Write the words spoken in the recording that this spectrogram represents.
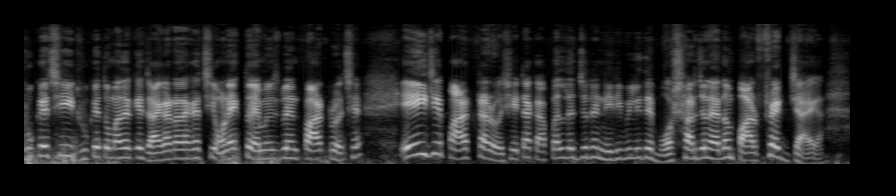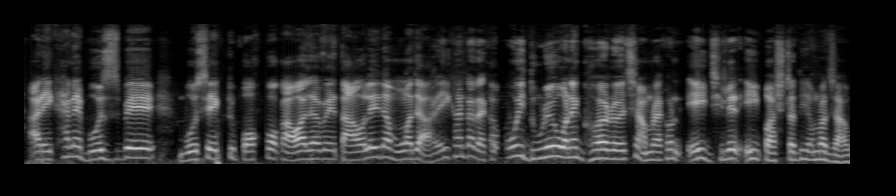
ঢুকেছি ঢুকে তোমাদেরকে জায়গাটা দেখাচ্ছি। অনেক তো অ্যামিউজমেন্ট পার্ক রয়েছে। এই যে পার্কটা রয়েছে এটা কাপলদের জন্য নিরিবিলিতে বসার জন্য একদম পারফেক্ট জায়গা। আর এখানে বসবে বসে একটু পক পক আওয়াজ হবে তাহলেই না মজা। আর এইখানটা দেখো ওই দূরেও অনেক ঘর রয়েছে। আমরা এখন এই ঝিলের এই পাশটা দিয়ে আমরা যাব।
